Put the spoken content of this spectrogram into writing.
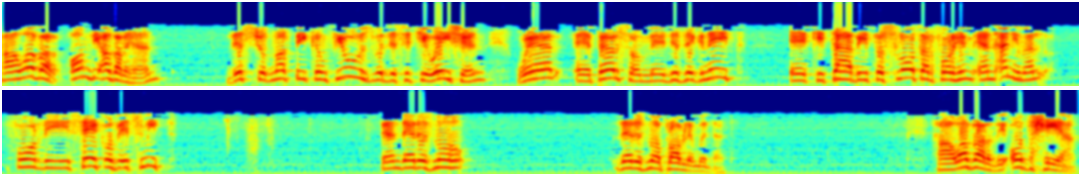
However, on the other hand, this should not be confused with the situation where a person may designate a kitabi to slaughter for him an animal for the sake of its meat. Then there is no there is no problem with that. However, the udhiyah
